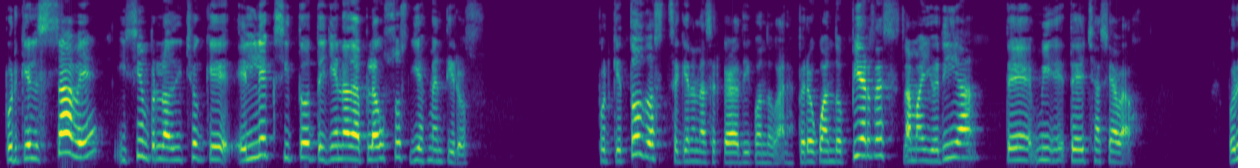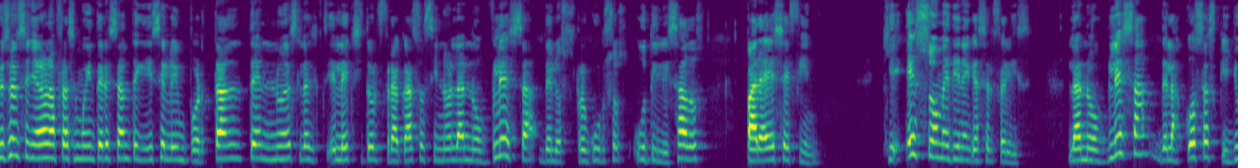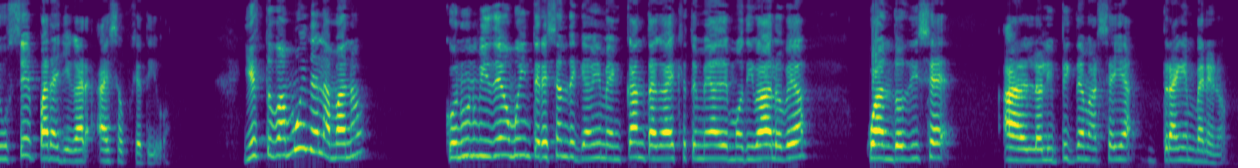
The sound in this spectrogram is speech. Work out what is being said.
Porque él sabe, y siempre lo ha dicho, que el éxito te llena de aplausos y es mentiroso porque todos se quieren acercar a ti cuando ganas, pero cuando pierdes, la mayoría te, te echa hacia abajo. Por eso él señala una frase muy interesante que dice, lo importante no es el éxito o el fracaso, sino la nobleza de los recursos utilizados para ese fin. Que eso me tiene que hacer feliz. La nobleza de las cosas que yo usé para llegar a ese objetivo. Y esto va muy de la mano con un video muy interesante que a mí me encanta cada vez que estoy media desmotivada, lo veo, cuando dice, al Olympique de Marsella traigan veneno.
